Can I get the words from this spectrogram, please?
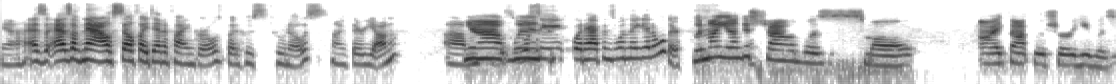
Yeah. As as of now, self-identifying girls, but who's who knows? Like they're young. Um, Yeah, we'll, we'll see what happens when they get older. when my youngest child was small, I thought for sure he was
